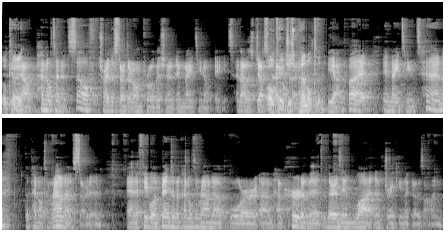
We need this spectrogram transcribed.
Okay. Now, Pendleton itself tried to start their own prohibition in 1908, and that was just okay, Pendleton. just Pendleton. Yeah, but in 1910, the Pendleton Roundup started. And if people have been to the Pendleton Roundup or um, have heard of it, there is a lot of drinking that goes on.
